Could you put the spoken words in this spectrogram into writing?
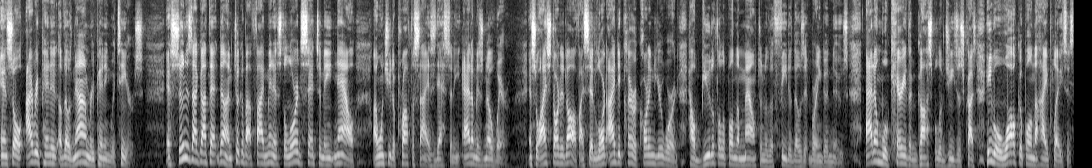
And so I repented of those. Now I'm repenting with tears. As soon as I got that done, took about five minutes, the Lord said to me, Now I want you to prophesy his destiny. Adam is nowhere. And so I started off. I said, Lord, I declare according to your word how beautiful upon the mountain are the feet of those that bring good news. Adam will carry the gospel of Jesus Christ. He will walk upon the high places.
